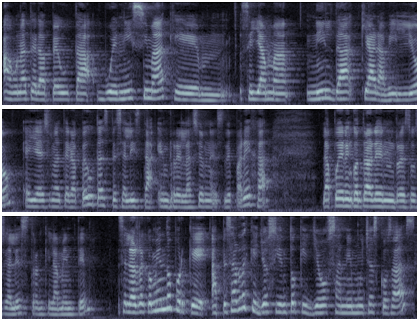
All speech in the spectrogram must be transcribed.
a una terapeuta buenísima que mm, se llama Nilda Chiaraviglio. Ella es una terapeuta especialista en relaciones de pareja. La pueden encontrar en redes sociales tranquilamente se las recomiendo porque a pesar de que yo siento que yo sané muchas cosas,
